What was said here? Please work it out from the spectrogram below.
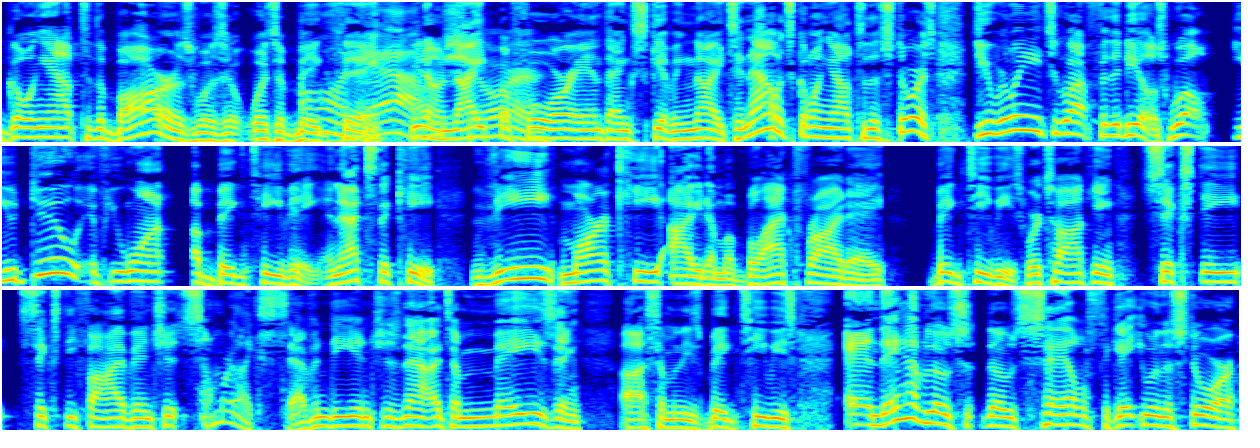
going out to the bars was a, was a big Oh, thing. yeah. you know, Oh, night sure. before and Thanksgiving nights, and now it's going out to the stores. Do you really need to go out for the deals? Well, you do if you want a big TV, and that's the key. The marquee item of Black Friday big TVs. We're talking 60, 65 inches, somewhere like 70 inches now. It's amazing, uh, some of these big TVs. And they have those, those sales to get you in the store.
